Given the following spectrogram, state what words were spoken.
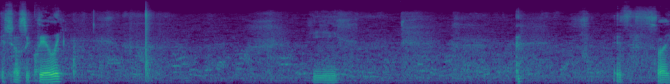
It shows it clearly. He it's like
